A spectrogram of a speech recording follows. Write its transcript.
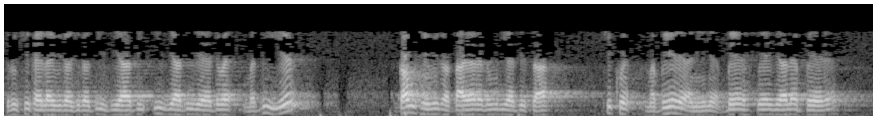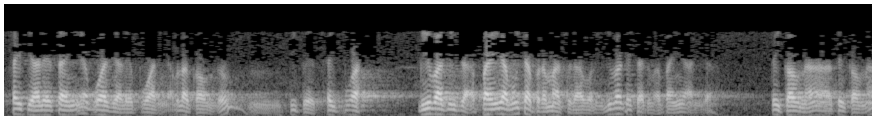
သူတို့ဖြစ်ခိုင်းလိုက်ပြီးတော့ကျတော့တိစရာတိတိစရာတိတဲ့အတွက်မတိရင်ကောင်းထင်ပြီးတော့တာရတဲ့သမုဒိယသစ္စာဖြစ်ခွင့်မပေးတဲ့အနေနဲ့ပယ်ပယ်ကြလဲပယ်တယ်စိုက်ကြလဲစိုက်နေပွားကြလဲပွားနေတာဘယ်လောက်ကောင်းလို့ဒီပဲစိုက်ပွားလေးပါးကိစ္စအပိုင်ရမုချပရမဆိုတာပေါ့လေလေးပါးကိစ္စတွေအပိုင်ရနေတာသိကောင်းတာသိကောင်းတာ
